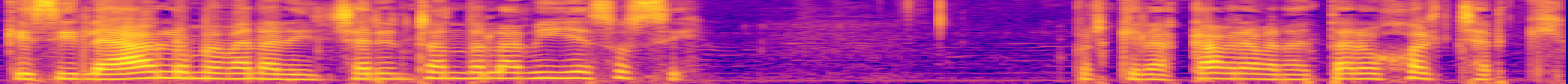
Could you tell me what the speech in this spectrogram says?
que si la hablo me van a linchar entrando a la villa, eso sí. Porque las cabras van a estar ojo al charqui.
